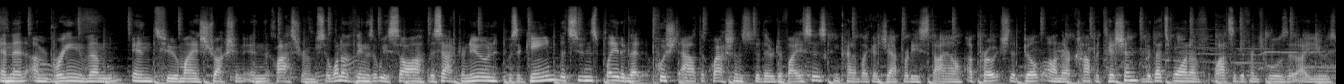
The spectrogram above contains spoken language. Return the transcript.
And then I'm bringing them into my instruction in the classroom. So one of the things that we saw this afternoon was a game that students played and that pushed out the questions to their devices, in kind of like a Jeopardy style approach that built on their competition. But that's one of lots of different tools that I use.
